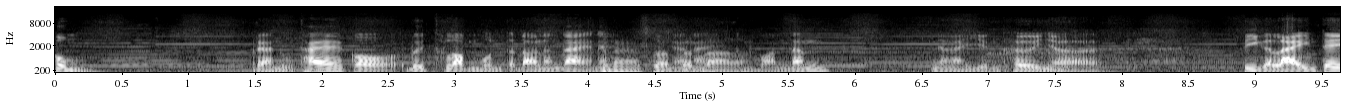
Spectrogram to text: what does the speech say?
គមព្រះអនុថែក៏ដូចធ្លាប់មុនទៅដល់ហ្នឹងដែរណាធ្លាប់ទៅដល់តំបន់ហ្នឹង ហ្នឹងហើយយើងឃើញទីកន្លែងទេ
